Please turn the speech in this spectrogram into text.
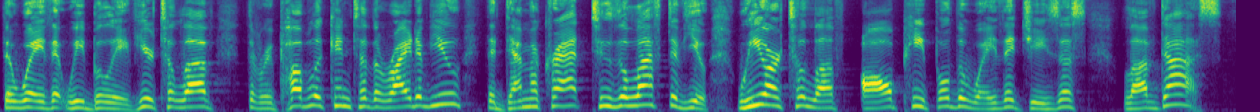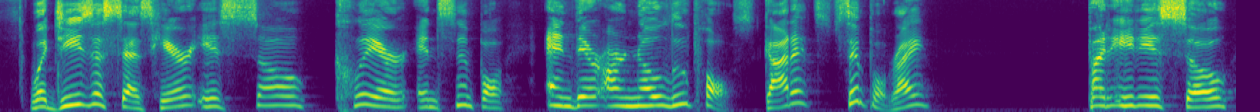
the way that we believe. You're to love the Republican to the right of you, the Democrat to the left of you. We are to love all people the way that Jesus loved us. What Jesus says here is so clear and simple, and there are no loopholes. Got it? Simple, right? But it is so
